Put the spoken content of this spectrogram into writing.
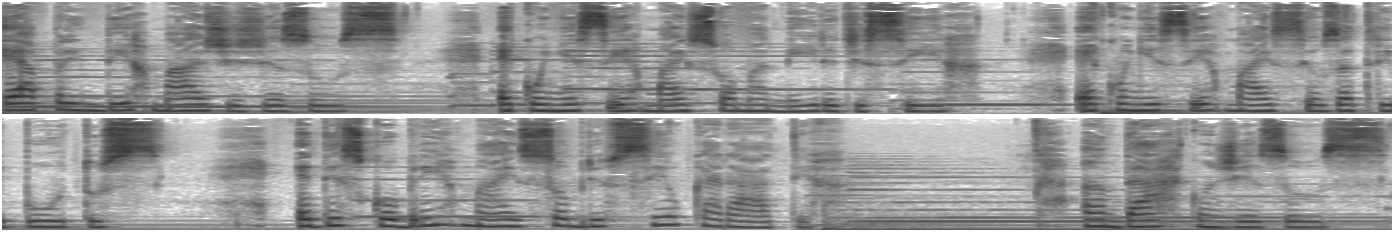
é aprender mais de Jesus é conhecer mais sua maneira de ser, é conhecer mais seus atributos, é descobrir mais sobre o seu caráter. Andar com Jesus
